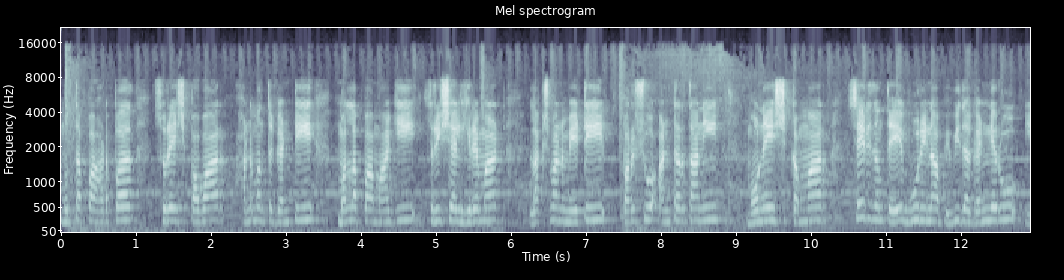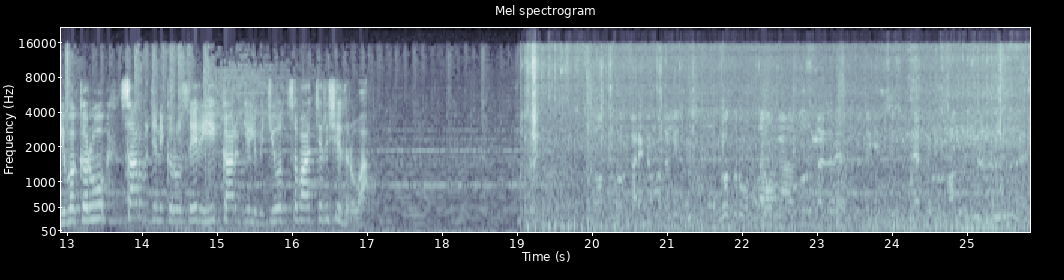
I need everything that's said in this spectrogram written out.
ಮುತ್ತಪ್ಪ ಹಡಪದ್, ಸುರೇಶ್ ಪವಾರ್, ಹನುಮಂತ ಗಂಟಿ, ಮಲ್ಲಪ್ಪ ಮಾಗಿ, ಶ್ರೀಶೈಲ್ ಹಿರೇಮಠ್, ಲಕ್ಷ್ಮಣ್ ಮೇಟಿ, ಪರಶು ಅಂಟರ್ತಾನಿ, ಮೌನೇಶ್ ಕಮ್ಮಾರ್ ಸೇರಿದಂತೆ ಊರಿನ ವಿವಿಧ ಗಣ್ಯರು, ಯುವಕರು, ಸಾರ್ವಜನಿಕರು ಸೇರಿ ಕಾರ್ಗಿಲ್ ವಿಜಯೋತ್ಸವ ಆಚರಿಸಿದರು. ಯುವಕರು ಉತ್ಸಾಹವನ್ನು ತೋರಿಸ್ತಾ ಇದ್ದಾರೆ ಅದ್ರ ಜೊತೆಗೆ ಎನ್ ಸಿ ಸಿ ವಿದ್ಯಾರ್ಥಿಗಳು ಭಾಗವಹಿಸಿದ್ದಾರೆ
